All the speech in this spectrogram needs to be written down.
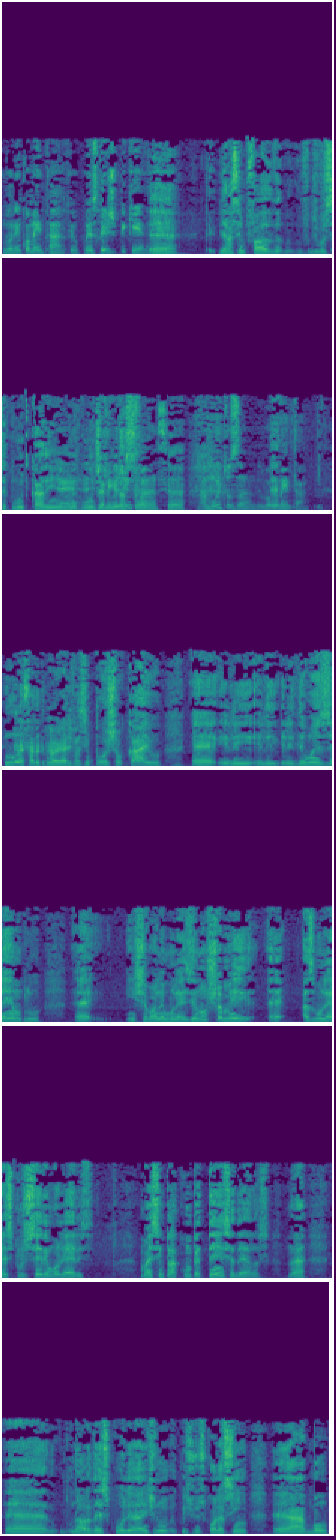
Não vou nem comentar, que eu conheço desde pequena. é. E ela sempre fala de você com muito carinho, É, né? Com muita é admiração. infância, É. né? há muitos anos, vou comentar. Engraçado que na verdade fala assim, puxa, o Caio, é, ele, ele, ele deu um exemplo é, em chamar né, mulheres. Eu não chamei é, as mulheres por serem mulheres, mas sim pela competência delas. Né? É, na hora da escolha, a gente não, a gente não escolhe assim, é, ah, bom,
